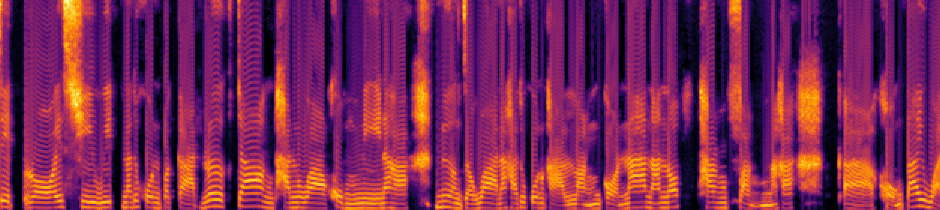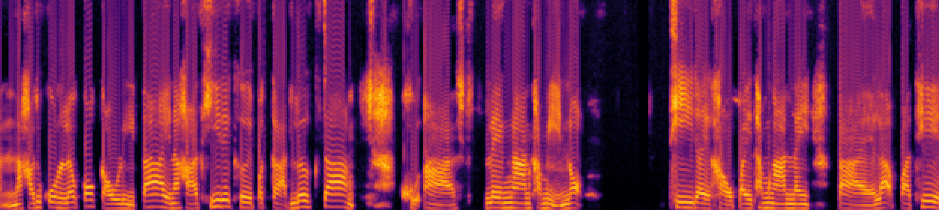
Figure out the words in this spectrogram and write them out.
700 ชีวิตนะทุกคนประกาศเลิกจ้างธันวาคมนี้นะคะ เนื่องจากว่านะคะ ทุกคนค่ะหลังก่อนหน้านั้นเนาะทางฝั่งนะคะอของไต้หวันนะคะ ทุกคนแล้วก็เกาหลีใต้นะคะ ที่ได้เคยประกาศเลิกจ้างาแรงงานเขมรเนาะที่ได้เข้าไปทำงานใน แต่ละประเทศ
